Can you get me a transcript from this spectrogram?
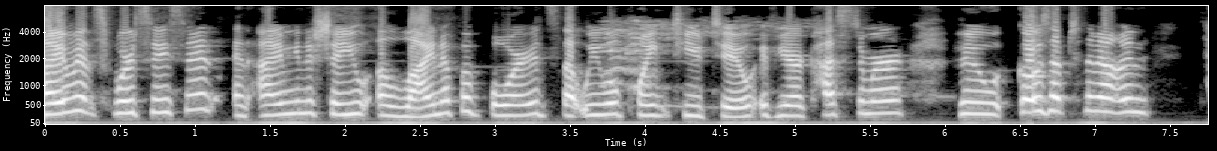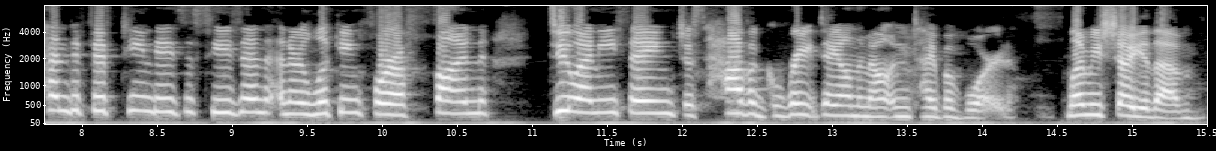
I'm at Sports Basement and I'm going to show you a lineup of boards that we will point to you to if you're a customer who goes up to the mountain 10 to 15 days a season and are looking for a fun, do anything, just have a great day on the mountain type of board. Let me show you them.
